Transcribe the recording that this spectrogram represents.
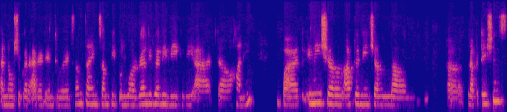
and no sugar added into it. Sometimes some people who are really, really weak, we add uh, honey. But initial, after initial um, uh, repetitions,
